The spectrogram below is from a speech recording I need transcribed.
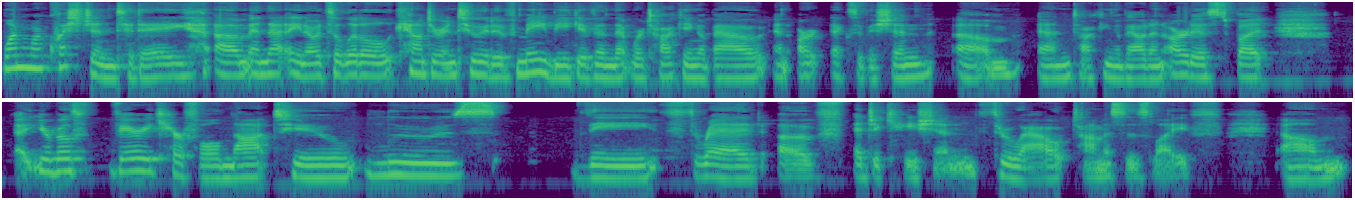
one more question today, um, and that you know it's a little counterintuitive, maybe, given that we're talking about an art exhibition um, and talking about an artist. But uh, you're both very careful not to lose the thread of education throughout Thomas's life. Um,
